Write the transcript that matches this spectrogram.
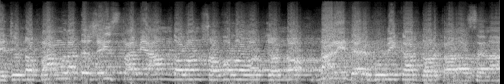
এই জন্য বাংলাদেশে ইসলামী আন্দোলন সফল হওয়ার জন্য নারীদের ভূমিকার দরকার আছে না?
